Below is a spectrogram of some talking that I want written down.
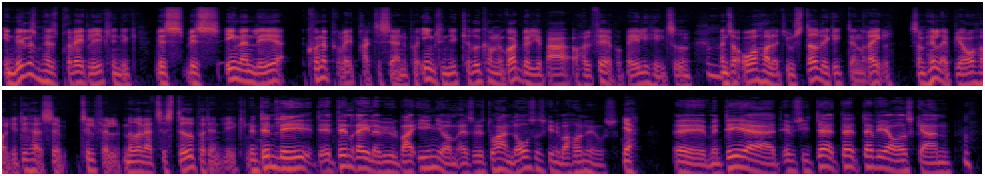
en hvilken som helst privat lægeklinik, hvis, hvis en eller anden læge kun er privatpraktiserende på en klinik, kan vedkommende godt vælge bare at holde ferie på Bali hele tiden. Mm. Men så overholder de jo stadigvæk ikke den regel, som heller ikke bliver overholdt i det her tilfælde, med at være til stede på den lægeklinik. Men den, læge, den regel er vi jo bare enige om. Altså, hvis du har en lov, så skal den jo bare håndhæves. Ja. Øh, men det er, jeg vil sige, der, der, der vil jeg også gerne,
